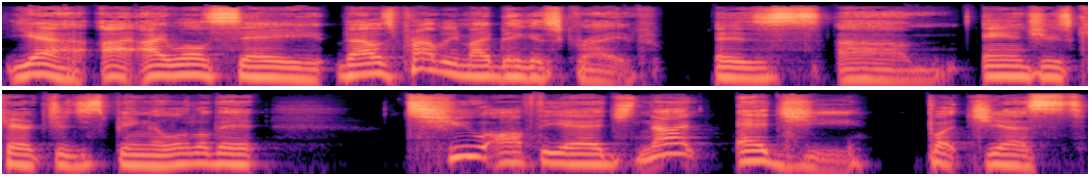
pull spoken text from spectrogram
yeah, I, I will say that was probably my biggest gripe is um Andrew's character just being a little bit too off the edge, not edgy, but just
